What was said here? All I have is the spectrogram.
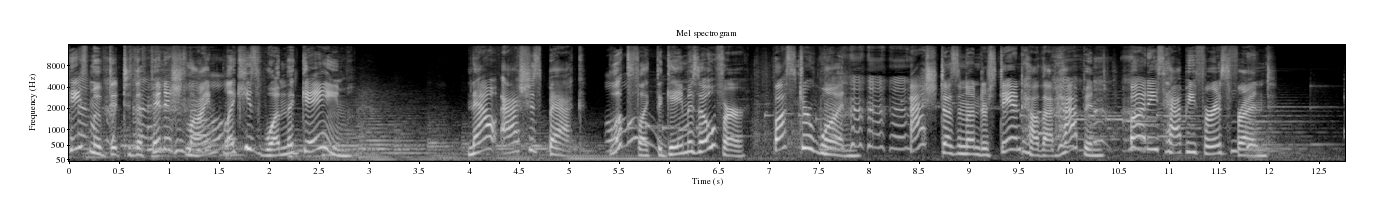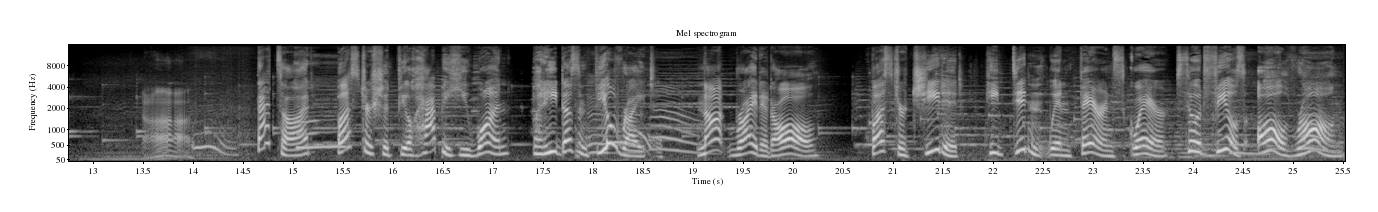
He's moved it to the finish line like he's won the game. Now Ash is back. Looks like the game is over. Buster won. Ash doesn't understand how that happened, but he's happy for his friend. Ah. That's odd. Buster should feel happy he won, but he doesn't feel right. Not right at all. Buster cheated. He didn't win fair and square, so it feels all wrong.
